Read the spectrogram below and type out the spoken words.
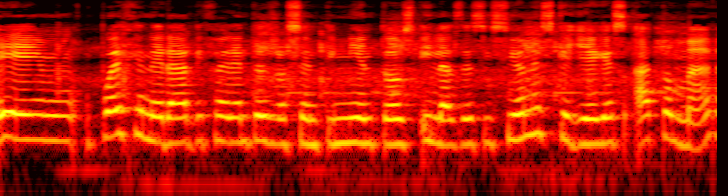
em, puede generar diferentes resentimientos y las decisiones que llegues a tomar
